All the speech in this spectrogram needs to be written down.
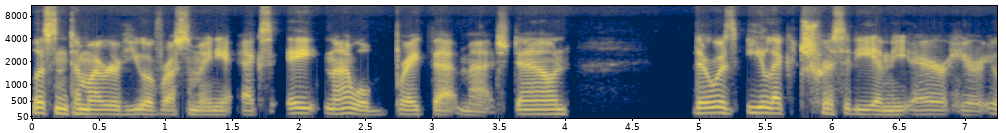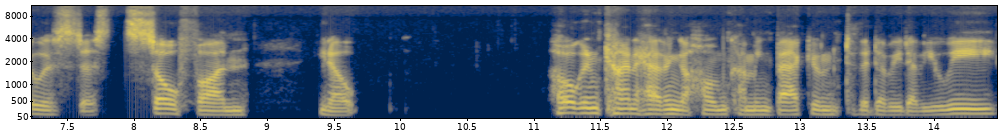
listen to my review of WrestleMania X8, and I will break that match down. there was electricity in the air here. It was just so fun. You know, Hogan kind of having a homecoming back into the WWE,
